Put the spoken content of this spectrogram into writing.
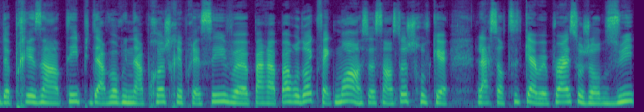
de présenter puis d'avoir une approche répressive euh, par rapport aux drogues. Fait que moi, en ce sens-là, je trouve que la sortie de Carrie Price aujourd'hui,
